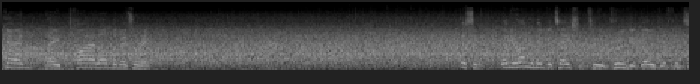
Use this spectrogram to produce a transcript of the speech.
again, they pile on the misery. Listen, when you're on an invitation to improve your goal difference,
